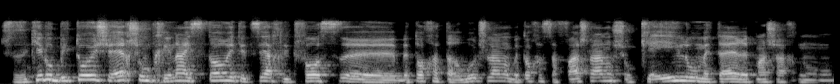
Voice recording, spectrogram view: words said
שזה כאילו ביטוי שאיכשהו מבחינה היסטורית הצליח לתפוס uh, בתוך התרבות שלנו, בתוך השפה שלנו, שהוא כאילו מתאר את מה שאנחנו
